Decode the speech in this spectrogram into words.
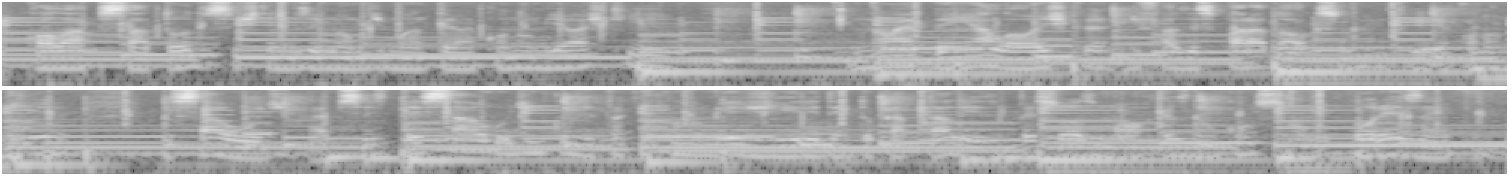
é, colapsar todos os sistemas em nome de manter a economia, eu acho que não é bem a lógica de fazer esse paradoxo né, entre economia e saúde. É preciso ter saúde, inclusive, para que a economia gire dentro do capitalismo. Pessoas mortas não consomem, por exemplo.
